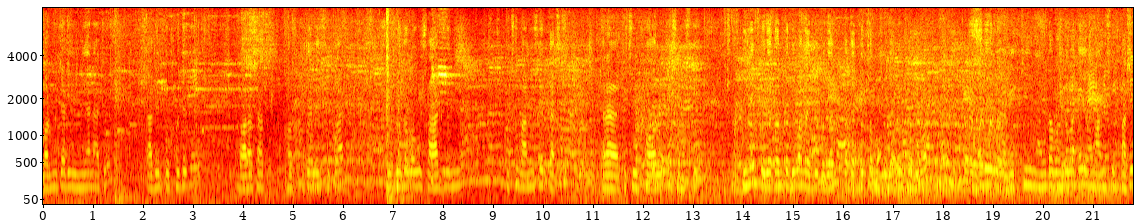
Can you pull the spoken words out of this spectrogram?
কর্মচারী ইউনিয়ন আছে, তাদের পক্ষ থেকে বারাসাত হসপিটালের সুপার সুব্রতবাবু সাহায্য নিয়ে কিছু মানুষের কাছে তারা কিছু ফল ও সমস্ত দিলেন প্রজাতন্ত্র দিবস, আজকে প্রজা প্রজাতন্ত্র দিবস নেত্রী মমতা বন্দ্যোপাধ্যায় এবং মানুষের পাশে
